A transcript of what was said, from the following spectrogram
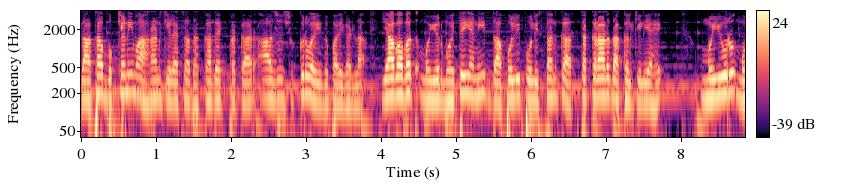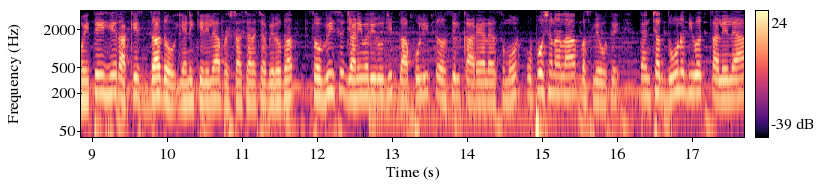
लाथा बुक्क्यांनी मारहाण केल्याचा धक्कादायक प्रकार आज शुक्रवारी दुपारी घडला. याबाबत मयूर मोहिते यांनी दापोली पोलीस स्थानकात तक्रार दाखल केली आहे. मयूर मोहिते हे राकेश जाधव यांनी केलेल्या भ्रष्टाचाराच्या विरोधात सव्वीस जानेवारी रोजी दापोली तहसील कार्यालयासमोर उपोषणाला बसले होते. त्यांच्या दोन दिवस चाललेल्या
